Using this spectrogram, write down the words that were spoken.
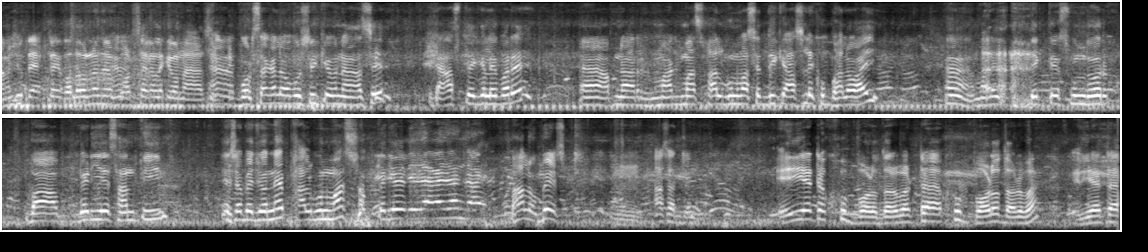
আমি শুধু একটাই কথা বললাম যে বর্ষাকালে কেউ না আসে। হ্যাঁ বর্ষাকালে অবশ্যই কেউ না আসে। এটা আসতে গেলে পরে আপনার মাঘ মাস ফাল্গুন মাসের দিকে আসলে খুব ভালো হয়। হ্যাঁ মানে দেখতে সুন্দর বা বেরিয়ে শান্তি। এসবের জন্য ফাল্গুন মাস সব থেকে ভালো বেস্ট আসার জন্য। এরিয়াটা খুব বড় দরবারটা খুব বড় দরবার। এরিয়াটা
